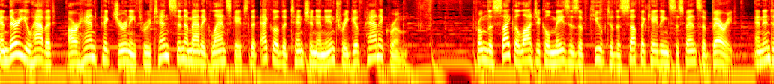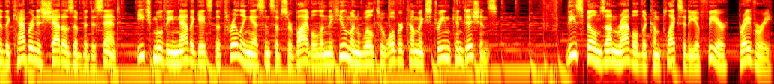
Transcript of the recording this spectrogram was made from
And there you have it, our hand-picked journey through 10 cinematic landscapes that echo the tension and intrigue of Panic Room. From the psychological mazes of Cube to the suffocating suspense of Buried, and into the cavernous shadows of The Descent, each movie navigates the thrilling essence of survival and the human will to overcome extreme conditions. These films unravel the complexity of fear, bravery,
